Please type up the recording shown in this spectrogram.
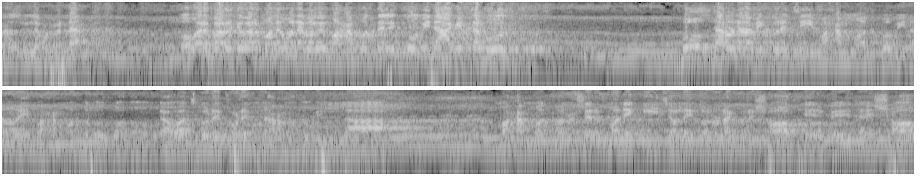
নাজবিল্লাহ পড়বেন না? ওমর ফারুক এবার মনে মনে ভাবে, মোহাম্মদ, তাহলে কবি না, আগেরটা ভুল। ভুল ধারণা আমি করেছি। মোহাম্মদ কবি নয় মোহাম্মদ হলো গণক। আওয়াজ করে পড়েন না আহমদুবিল্লাহ মোহাম্মদ মানুষের মনে কি চলে? গণনা করে সব টের পেয়ে যায়, সব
